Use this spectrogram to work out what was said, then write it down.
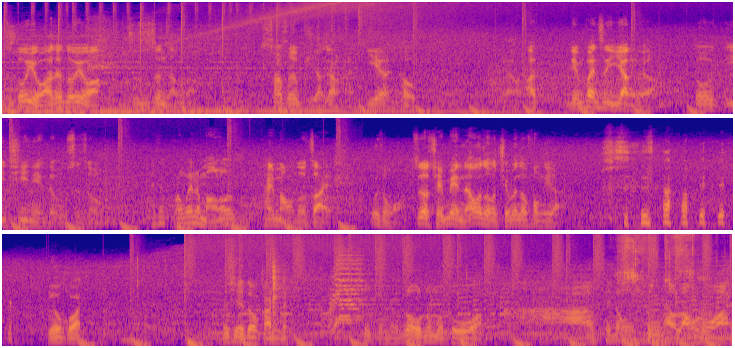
不是都有啊，这都有啊，这是正常的。刹车皮好像也很厚，没有啊，年份是一样的，都一七年的五十周。哎，这旁边的毛都胎毛都在，为什么？只有前面，然后为什么前面都封起来？油管，这些都干的，这怎么肉那么多啊？啊，这种冰桃老软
